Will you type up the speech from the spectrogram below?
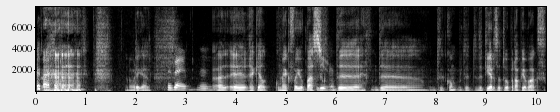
Obrigado. Pois é. Hum. Uh, Raquel, como é que foi o passo de, de, de, de, de teres a tua própria box?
